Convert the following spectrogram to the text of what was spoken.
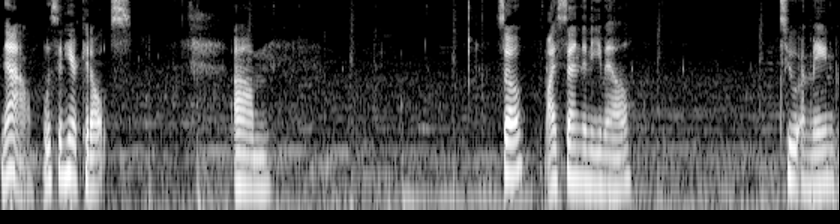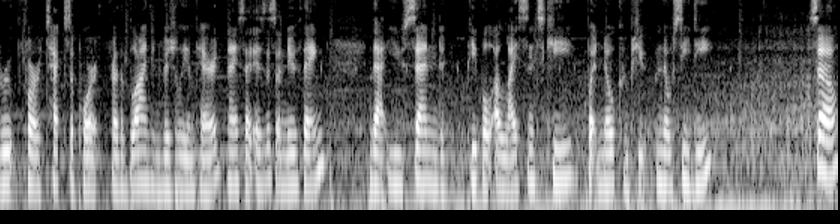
Now, listen here, kidults. Um, so I send an email to a main group for tech support for the blind and visually impaired. And I said, Is this a new thing that you send people a license key but no compute no CD? So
